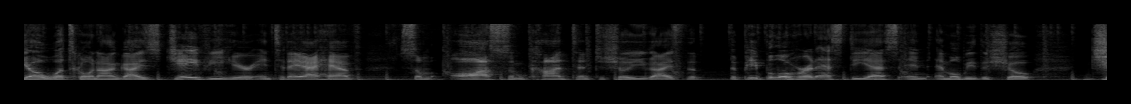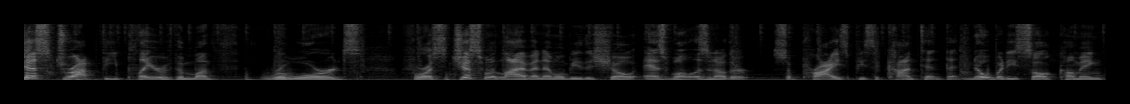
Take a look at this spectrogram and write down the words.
Yo, what's going on guys? JV here, and today I have some awesome content to show you guys. The, the people over at SDS and MLB The Show just dropped the Player of the Month rewards for us. Just went live on MLB The Show, as well as another surprise piece of content that nobody saw coming.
